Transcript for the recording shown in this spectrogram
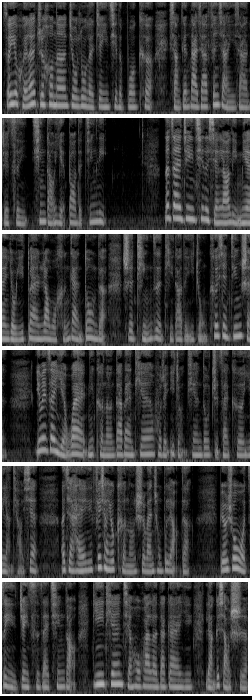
所以回来之后呢，就录了这一期的播客，想跟大家分享一下这次青岛野报的经历。那在这一期的闲聊里面，有一段让我很感动的，是亭子提到的一种科线精神。因为在野外，你可能大半天或者一整天都只在磕一两条线，而且还非常有可能是完成不了的。比如说我自己这一次在青岛，第一天前后花了大概一两个小时，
